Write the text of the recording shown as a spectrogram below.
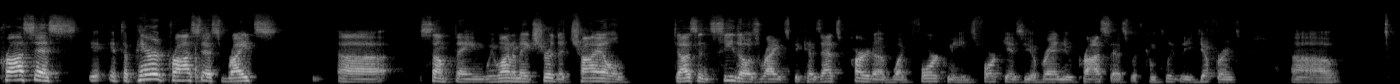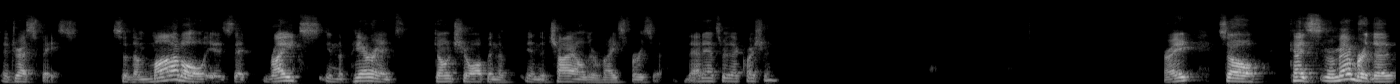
process, if the parent process writes uh, something, we want to make sure the child doesn't see those writes because that's part of what fork means. Fork gives you a brand new process with completely different uh, address space. So the model is that writes in the parent don't show up in the in the child or vice versa. Did that answer that question? Right? So, because remember the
